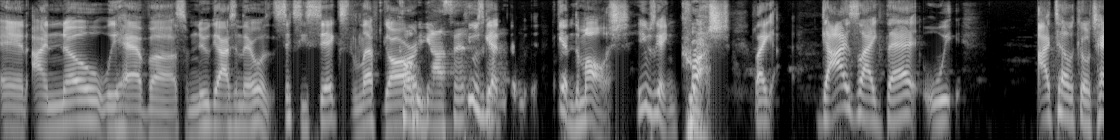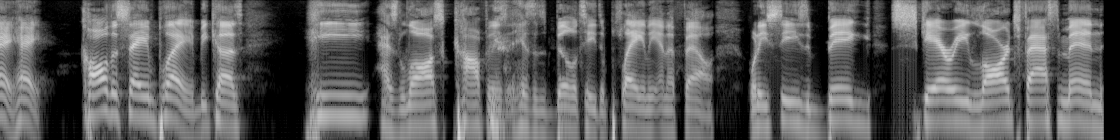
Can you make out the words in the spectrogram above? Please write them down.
and I know we have uh, some new guys in there. was 66 left guard? He was getting getting demolished. He was getting crushed. Yeah. Like guys like that, we. I tell the coach, hey, hey, call the same play because he has lost confidence in his ability to play in the NFL. When he sees big, scary, large, fast men,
